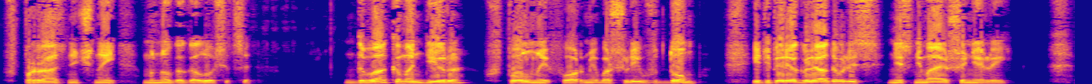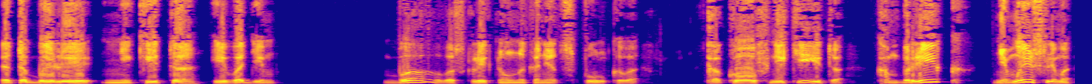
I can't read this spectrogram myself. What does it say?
в праздничной многоголосице. Два командира в полной форме вошли в дом и теперь оглядывались, не снимая шинелей. Это были Никита и Вадим. «Ба!» — воскликнул, наконец, Пулкова. «Каков Никита? Камбрик? Немыслимо!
